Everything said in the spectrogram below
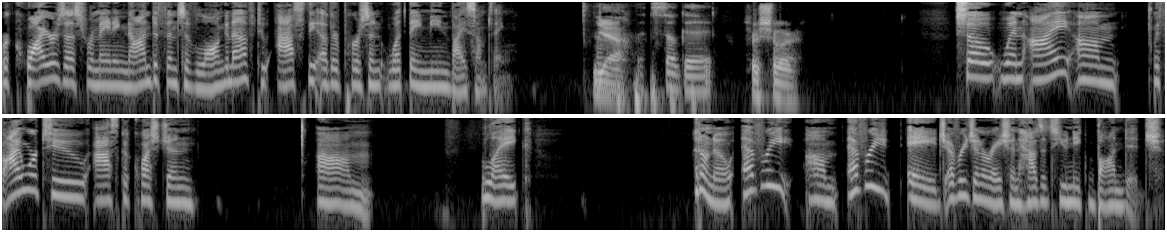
requires us remaining non-defensive long enough to ask the other person what they mean by something. Yeah. Oh, that's so good. For sure. So when I, um, if I were to ask a question, um, like, I don't know, every, um, every age, every generation has its unique bondage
